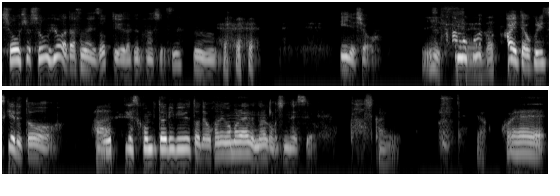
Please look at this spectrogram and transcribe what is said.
商標、商標は出さないぞっていうだけの話ですね。うん。いいでしょいいっすね。だこう書いて送りつけると、はい。OTS contribute でお金がもらえるようになるかもしれないですよ。確かに。いや、これ、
